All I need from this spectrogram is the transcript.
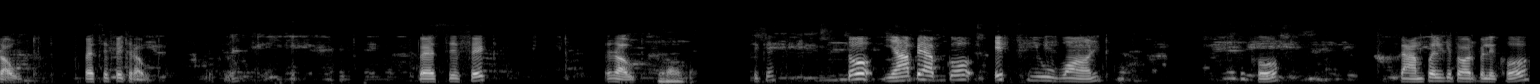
route specific route specific route ठीक है? सो यहाँ पे आपको इफ़ यू वॉन्ट को सैंपल के तौर पे लिखो।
